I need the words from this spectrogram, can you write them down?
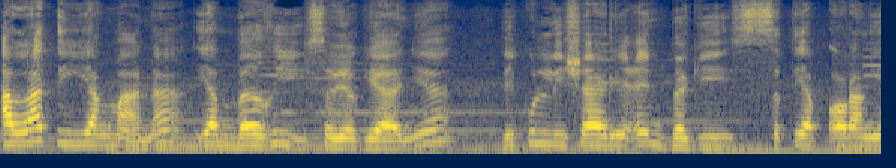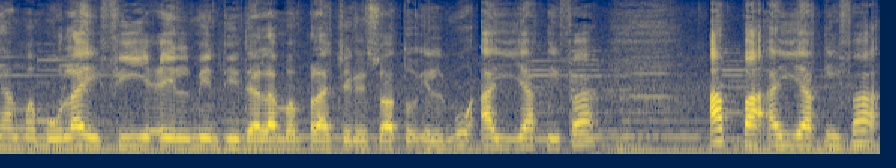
Alati yang mana yang bagi seyogianya likulli syari'in bagi setiap orang yang memulai fi ilmin di dalam mempelajari suatu ilmu ayyakifa apa ayyakifa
